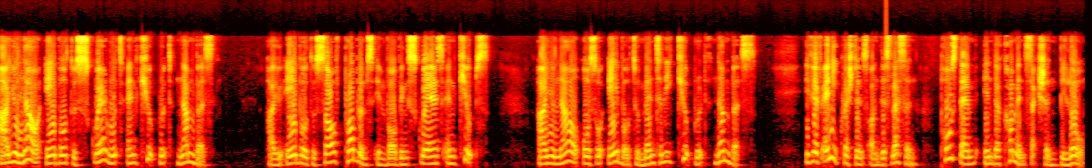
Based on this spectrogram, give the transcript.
Are you now able to square root and cube root numbers? Are you able to solve problems involving squares and cubes? Are you now also able to mentally cube root numbers? If you have any questions on this lesson, post them in the comment section below.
